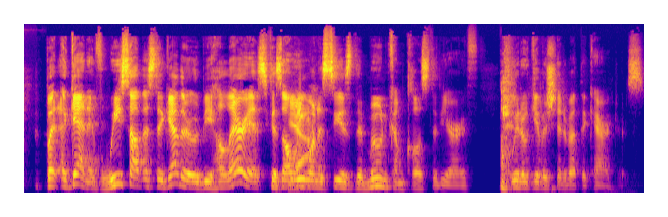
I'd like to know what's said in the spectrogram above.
but again, if we saw this together, it would be hilarious because all we want to see is the moon come close to the earth. We don't give a shit about the characters.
